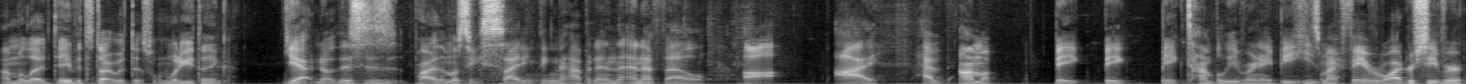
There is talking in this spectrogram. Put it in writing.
I'm gonna let David start with this one. What do you think? Yeah, no, this is probably the most exciting thing to happen in the NFL. Uh, I have, I'm a big, big, big time believer in AB. He's my favorite wide receiver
